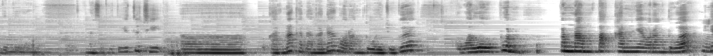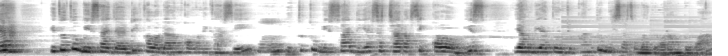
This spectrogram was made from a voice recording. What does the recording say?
gitu ya Nah seperti itu Ci, Eh, karena kadang-kadang orang tua juga walaupun penampakannya orang tua Hmm. ya itu tuh bisa jadi kalau dalam komunikasi Hmm. itu tuh bisa dia secara psikologis yang dia tunjukkan tuh bisa sebagai orang tua,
